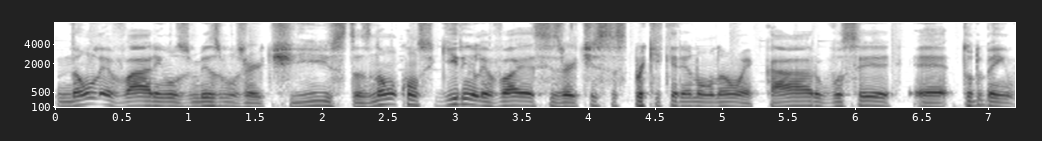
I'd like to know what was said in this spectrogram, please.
não levarem os mesmos artistas, não conseguirem levar esses artistas porque, querendo ou não, é caro. Você, é, tudo bem,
